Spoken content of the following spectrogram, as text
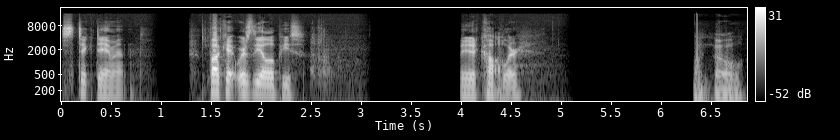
Stick damn it. Fuck it, where's the yellow piece? We need a oh. coupler. Oh no.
